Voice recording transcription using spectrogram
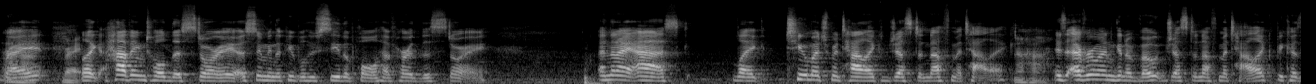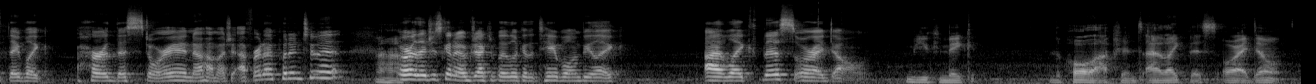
right? Uh-huh, right. Like having told this story, assuming the people who see the poll have heard this story. And then I ask like too much metallic, just enough metallic. uh-huh. Is everyone going to vote just enough metallic because they've like heard this story and know how much effort I put into it? Uh-huh. Or are they just going to objectively look at the table and be like I like this or I don't? You can make the poll options. I like this or I don't.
